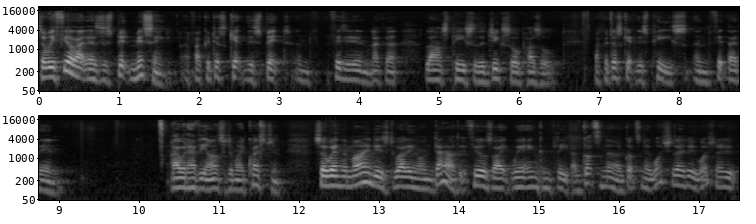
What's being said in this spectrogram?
So we feel like there's this bit missing. If I could just get this bit and fit it in like a last piece of the jigsaw puzzle, if I could just get this piece and fit that in, I would have the answer to my question. So when the mind is dwelling on doubt, it feels like we're incomplete. I've got to know, I've got to know, what should I do? What should I do?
